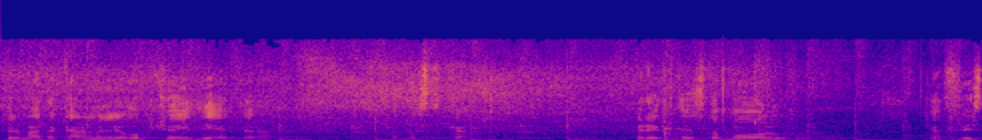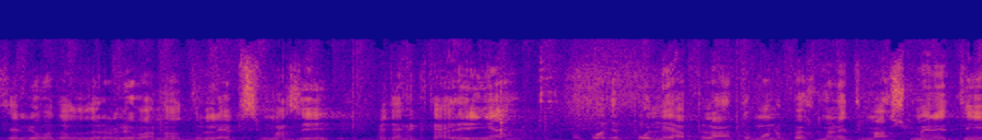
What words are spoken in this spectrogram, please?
Θέλουμε να τα κάνουμε λίγο πιο ιδιαίτερα. Φανταστικά. Ρίχτε στο μπολ και αφήστε λίγο το δεντρολίβανο να δουλέψει μαζί με τα νεκταρίνια. Οπότε πολύ απλά το μόνο που έχουμε να ετοιμάσουμε είναι τι;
